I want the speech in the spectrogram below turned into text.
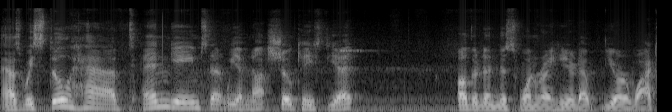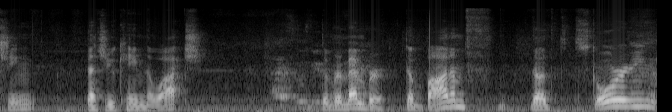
As we still have 10 games that we have not showcased yet, other than this one right here that you're watching, that you came to watch. The, remember, the bottom, the scoring,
